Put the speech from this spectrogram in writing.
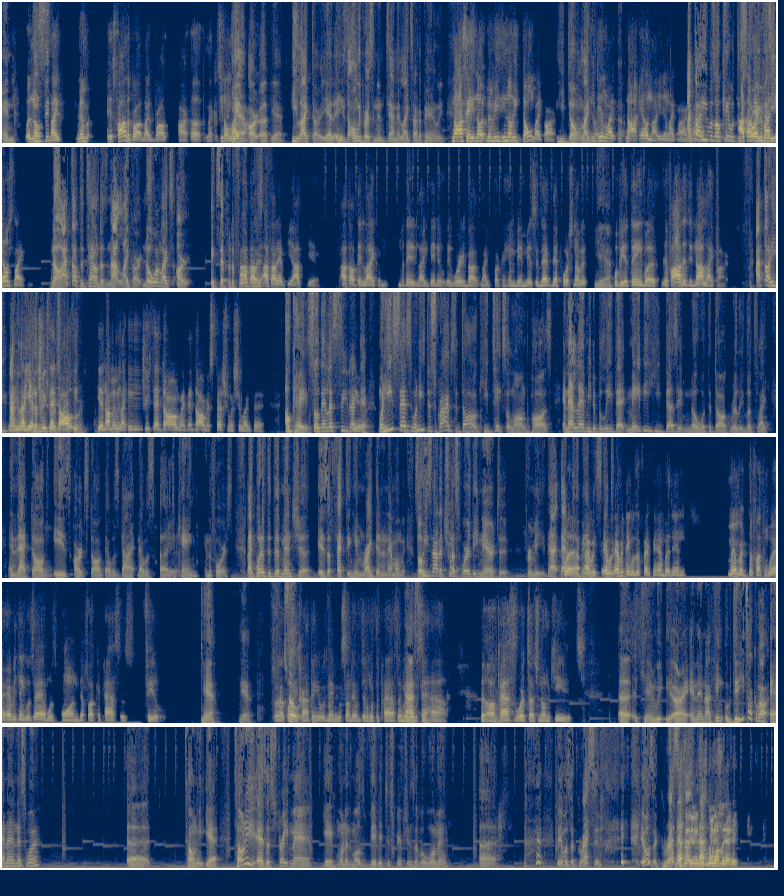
And Well, no, sit- like remember his father brought like brought Art up, like, cause he don't like yeah, Art. Art up. Yeah, he liked Art. Yeah, Yeah, he's the only person in town that likes Art. Apparently, No, I say no. Remember, he, you know he don't like Art. he don't like. Art. He Art. didn't like. Uh, No, hell no, he didn't like Art. I thought all. he was okay with the I story. thought everybody he- else liked. No, I thought the town does not like Art. No one likes Art except for the I four thought. boys. I thought. every- Yeah, I, yeah. I thought they like him, but they like they they worried about like fucking him being missing. That that portion of it yeah, would be a thing. But the father did not like Art. I thought he. Yeah, I he thought like, he yeah, he treats that dog- him. Yeah, no, maybe like he treats that dog like that dog is special and shit like that. Okay, so then let's see right Yeah. there. When he says, when he describes the dog, he takes a long pause. And that led me to believe that maybe he doesn't know what the dog really looks like. And that dog Mm. is Art's dog that was dying, that was uh, Yeah. decaying in the forest. Like, what if the dementia is affecting him right then in that moment? So he's not a trustworthy narrative for me. That that well, really made every, me it was everything was affecting him, but then remember the fucking where everything was at was on the fucking pastor's field. Yeah, yeah. So that's why So- I'm trying to think it was maybe it was something that was dealing with the pastor. Maybe it was Pastor. saying how the uh, Mhm. pastors were touching on the kids. Uh, can we? All right, and then I think did he talk about Anna in this one? Uh, Tony, yeah, Tony as a straight man gave one of the most vivid descriptions of a woman. Uh, it was aggressive. it was aggressive. That's the, that's the woman that that?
